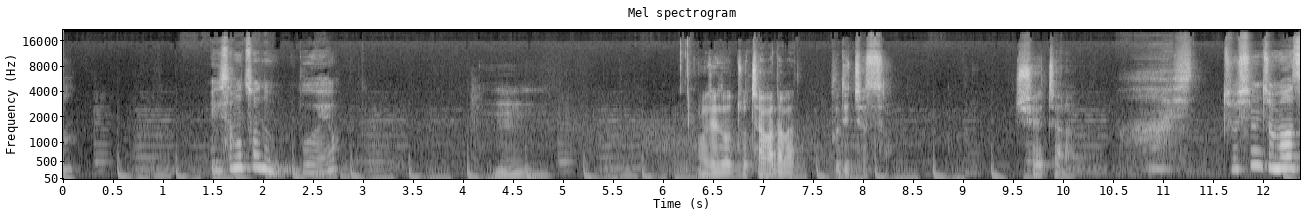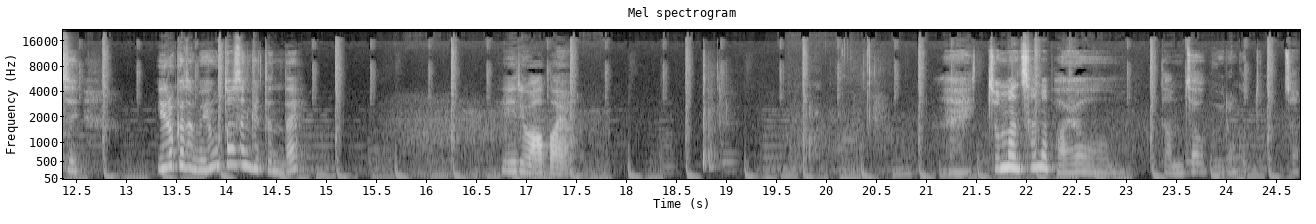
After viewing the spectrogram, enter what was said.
어? 이 상처는 뭐예요? 음. 어제 너 쫓아가다가 부딪혔어. 취했잖아. 아이씨, 조심 좀 하지. 이렇게 되면 흉터 생길 텐데. 이리 와봐요. 아이, 좀만 참아봐요. 남자가 뭐 이런 것도 못 참아.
